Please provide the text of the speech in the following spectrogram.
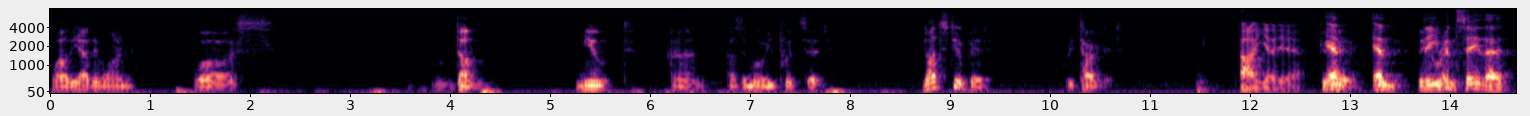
while the other one was dumb, mute, and as the movie puts it, not stupid, retarded. Ah, yeah, yeah. And they- and they they, even say that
